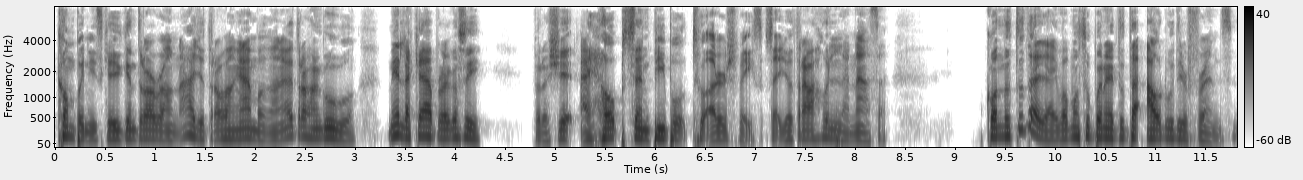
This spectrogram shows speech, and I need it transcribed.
companies que you can throw around. Ah, yo trabajo en Amazon, yo trabajo en Google. Mierda, ¿qué Apple? Algo así. Pero shit, I help send people to outer space. O sea, yo trabajo en la NASA. Cuando tú estás allá y vamos a suponer que tú estás out with your friends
